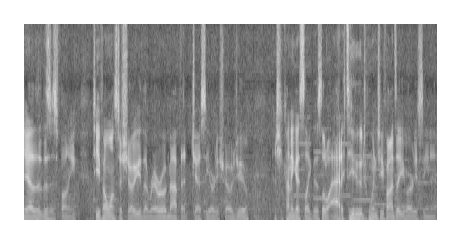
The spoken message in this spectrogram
Yeah, th- this is funny. Tifa wants to show you the railroad map that Jessie already showed you, and she kind of gets like this little attitude when she finds out you've already seen it.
